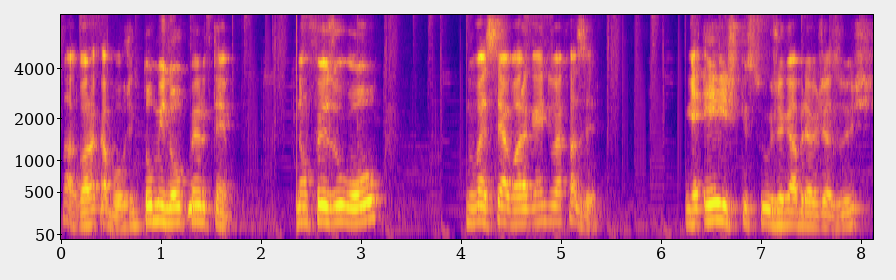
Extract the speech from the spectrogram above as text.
agora acabou. A gente dominou o primeiro tempo. Não fez o gol, não vai ser agora que a gente vai fazer. Eis que surge Gabriel Jesus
